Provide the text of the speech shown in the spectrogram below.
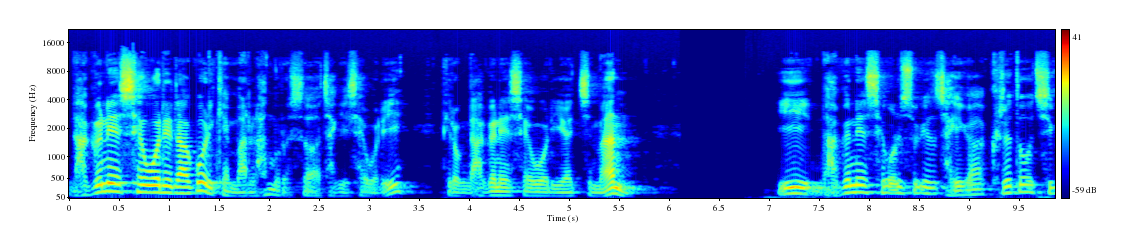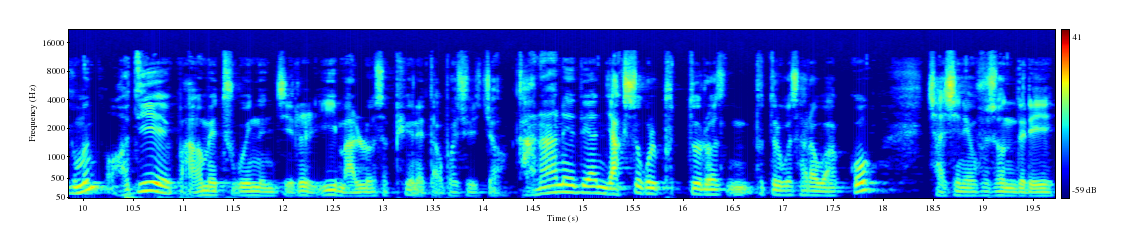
나그네 세월이라고 이렇게 말을 함으로써 자기 세월이 비록 나그네 세월이었지만 이 나그네 세월 속에서 자기가 그래도 지금은 어디에 마음에 두고 있는지를 이 말로서 표현했다고 볼 수 있죠. 가난에 대한 약속을 붙들어 붙들고 살아왔고 자신의 후손들이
